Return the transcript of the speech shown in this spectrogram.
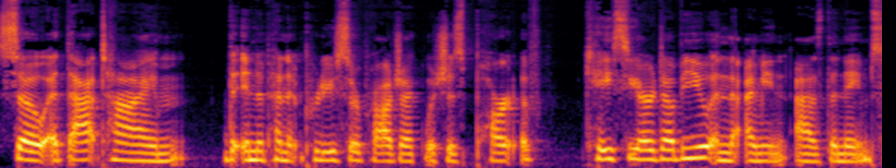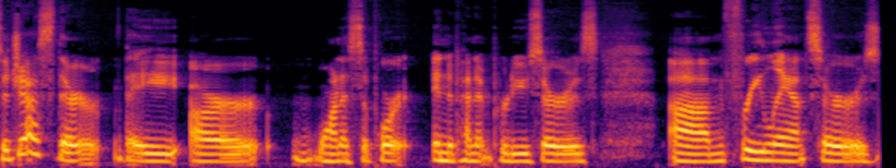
So at that time, the Independent Producer Project, which is part of KCRW, and I mean, as the name suggests, they're they are want to support independent producers, um, freelancers,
